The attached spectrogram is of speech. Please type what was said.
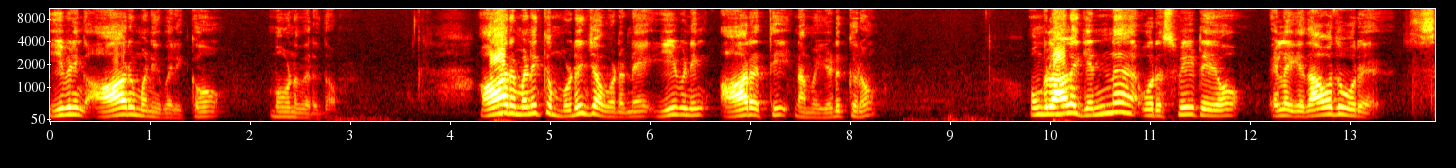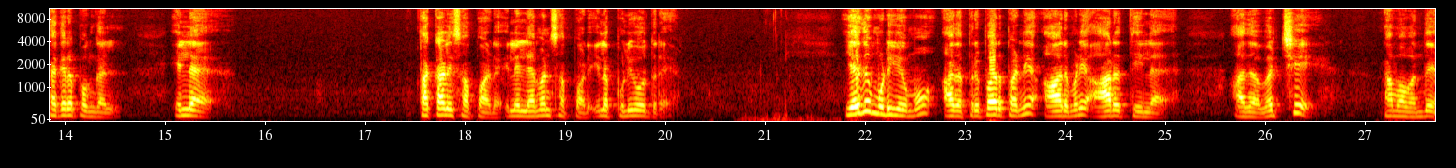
ஈவினிங் ஆறு மணி வரைக்கும் மௌன விரதம் ஆறு மணிக்கு முடிஞ்ச உடனே ஈவினிங் ஆரத்தி நம்ம எடுக்கிறோம். உங்களால் என்ன ஒரு ஸ்வீட்டையோ இல்லை ஏதாவது ஒரு சக்கரை பொங்கல் இல்லை தக்காளி சாப்பாடு இல்லை லெமன் சாப்பாடு இல்லை புளியோதரை எது முடியுமோ அதை ப்ரிப்பேர் பண்ணி ஆறு மணி ஆரத்தியில் அதை வச்சு நம்ம வந்து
